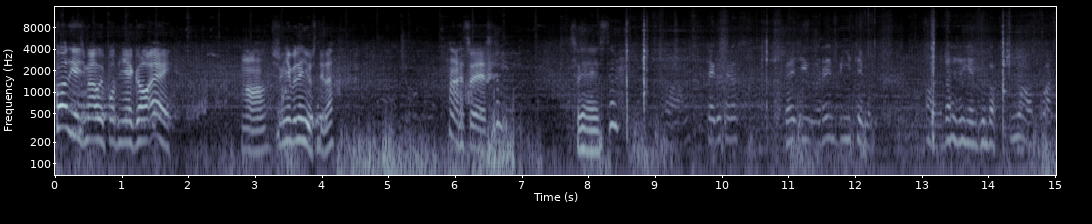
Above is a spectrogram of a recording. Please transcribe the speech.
Podjedź mały pod niego, ej! No, że nie będę niósł tyle. A co jest? Co ja jestem? Tego teraz będzie rębni tym. O, dobrze, że nie jest głęboko. No, płaski,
